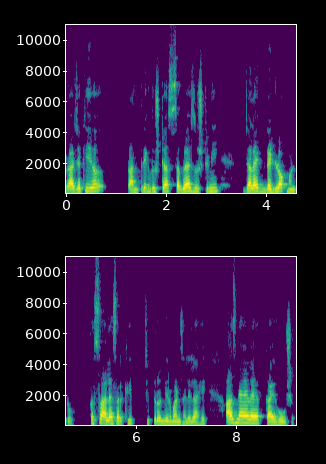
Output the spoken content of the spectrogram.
राजकीय तांत्रिकदृष्ट्या सगळ्याच दृष्टीने ज्याला एक डेडलॉक म्हणतो तसं आल्यासारखी चित्र निर्माण झालेलं आहे. आज न्यायालयात काय होऊ शकतं?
